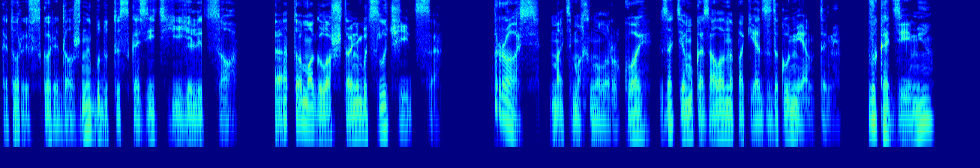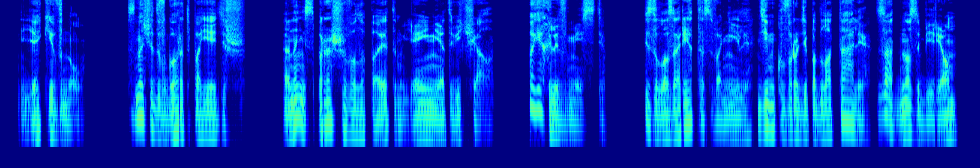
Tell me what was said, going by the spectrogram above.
которые вскоре должны будут исказить ее лицо. А то могло что-нибудь случиться. «Брось!» — мать махнула рукой, затем указала на пакет с документами. «В академию?» Я кивнул. Значит, в город поедешь». Она не спрашивала, поэтому я и не отвечал. «Поехали вместе». Из лазарета звонили, Димку вроде подлатали, заодно заберем.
